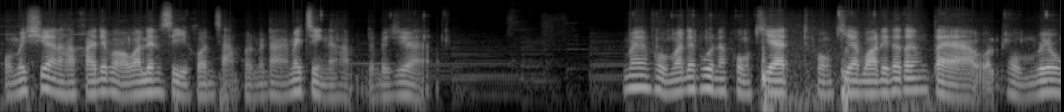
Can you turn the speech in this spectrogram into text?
ผมไม่เชื่อนะครับใครที่บอกว่าเล่นสี่คนสามคนไม่ได้ไม่จริงนะครับอย่าไปเชื่อ ไม่ผมไม่ได้พูดนะผมเคลียร์ผมเคลียร์บอลดิตั้งแต่ผมเวล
